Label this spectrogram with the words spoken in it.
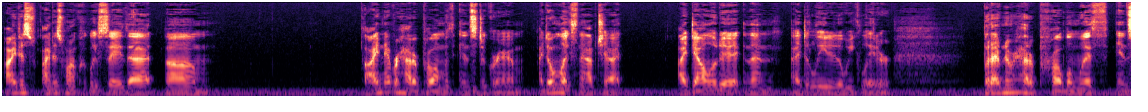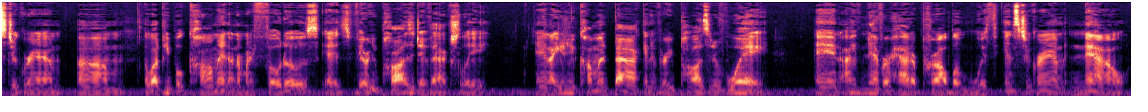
I just I just want to quickly say that um, I never had a problem with Instagram. I don't like Snapchat. I downloaded it and then I deleted it a week later. But I've never had a problem with Instagram. Um, a lot of people comment under my photos. It's very positive, actually. And I usually comment back in a very positive way. And I've never had a problem with Instagram. Now,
